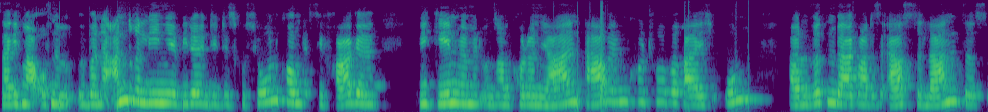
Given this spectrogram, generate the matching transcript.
sage ich mal, auf einem, über eine andere Linie wieder in die Diskussion kommt, ist die Frage, wie gehen wir mit unserem kolonialen Erbe im Kulturbereich um? Baden-Württemberg war das erste Land, das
